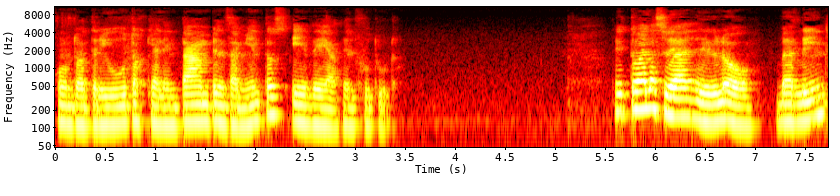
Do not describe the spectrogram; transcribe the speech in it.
junto a atributos que alentaban pensamientos e ideas del futuro. De todas las ciudades del globo, Berlín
